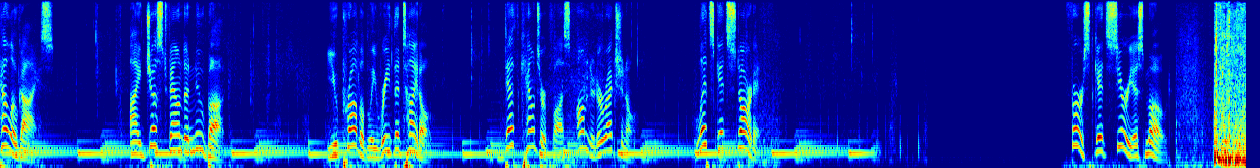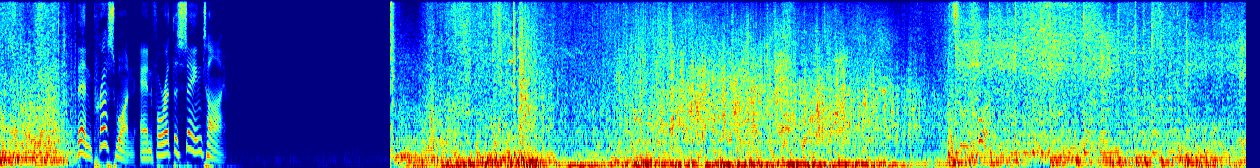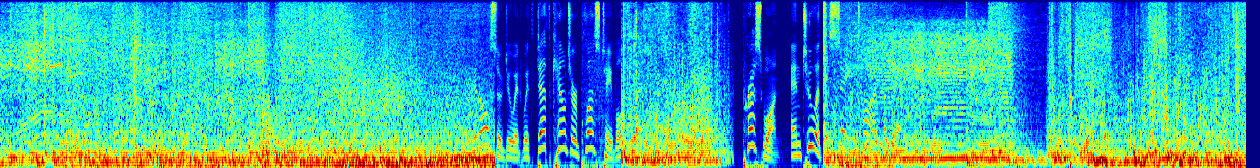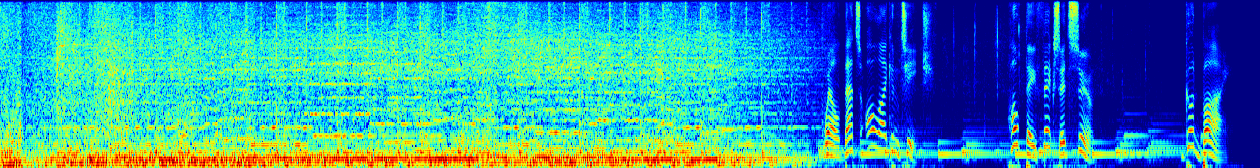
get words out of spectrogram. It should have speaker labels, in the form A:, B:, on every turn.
A: Hello guys. I just found a new bug. You probably read the title. Death Counter Plus Omnidirectional. Let's get started. First get Serious Mode. Then press 1 and 4 at the same time. Also do it with Death Counter Plus Table Flip. Press 1 and 2 at the same time again. Well, that's all I can teach. Hope they fix it soon. Goodbye.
